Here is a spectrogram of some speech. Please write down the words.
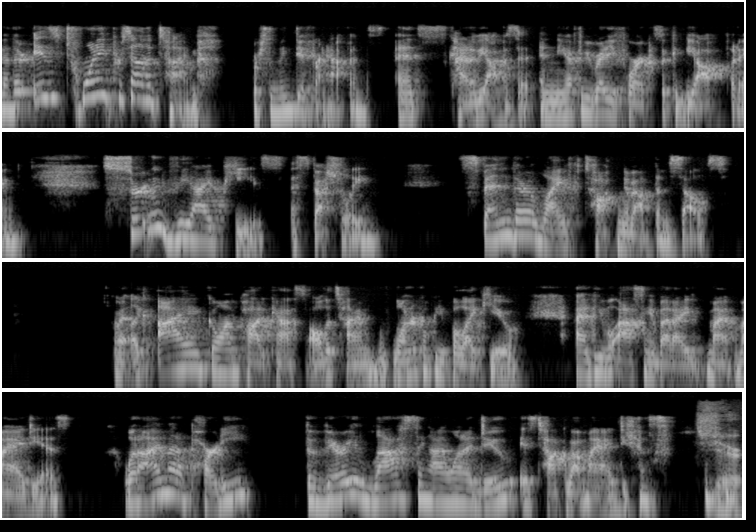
Now there is 20% of the time where something different happens and it's kind of the opposite. And you have to be ready for it because it could be off putting. Certain VIPs, especially, spend their life talking about themselves. Right. Like I go on podcasts all the time with wonderful people like you and people ask me about I, my, my ideas. When I'm at a party, the very last thing I want to do is talk about my ideas. Sure.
